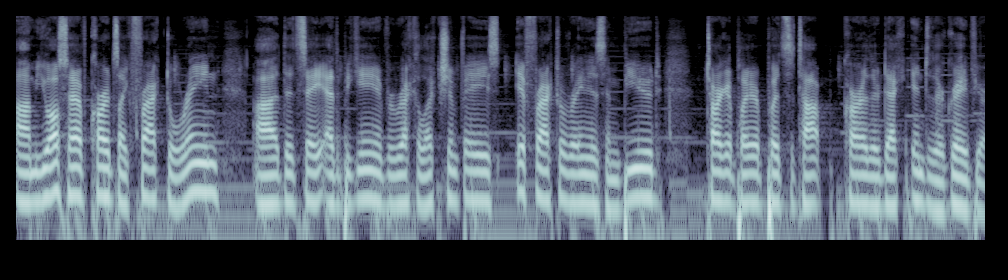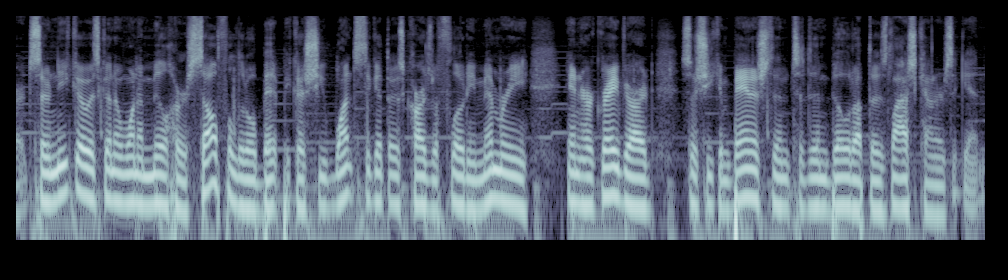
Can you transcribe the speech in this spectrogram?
Um, you also have cards like Fractal Rain uh, that say at the beginning of your recollection phase, if Fractal Rain is imbued, target player puts the top card of their deck into their graveyard. So Nico is going to want to mill herself a little bit because she wants to get those cards with floating memory in her graveyard so she can banish them to then build up those lash counters again.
